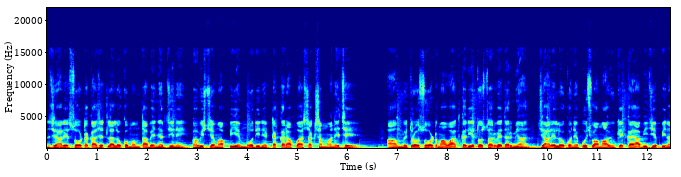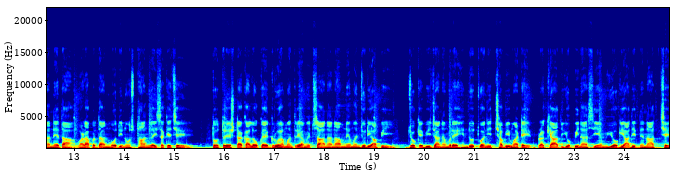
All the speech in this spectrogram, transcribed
જ્યારે સો ટકા જેટલા લોકો મમતા બેનર્જીને ભવિષ્યમાં પીએમ મોદીને ટક્કર આપવા સક્ષમ માને છે. આમ મિત્રો, શોર્ટમાં વાત કરીએ તો સર્વે દરમિયાન જ્યારે લોકોને પૂછવામાં આવ્યું કે કયા બીજેપીના નેતા વડાપ્રધાન મોદીનું સ્થાન લઈ શકે છે તો ત્રીસ ટકા લોકોએ ગૃહમંત્રી અમિત શાહના નામને મંજૂરી આપી. જો કે બીજા નંબરે હિન્દુત્વની છબી માટે પ્રખ્યાત યુપીના સીએમ યોગી આદિત્યનાથ છે.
